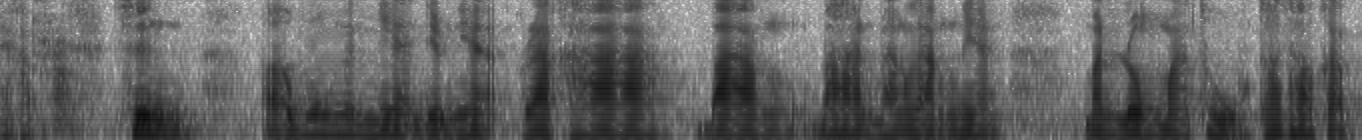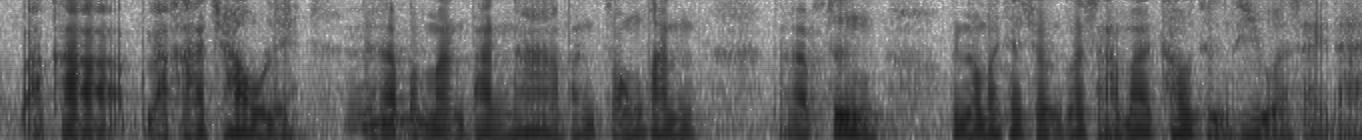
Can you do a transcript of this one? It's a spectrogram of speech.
นะครับค่ะซึ่งเอ่อวงเงินเนี่ยเดี๋ยวนี้ราคาบางบ้านบางหลังเนี่ยมันลงมาถูกเท่าๆกับราคาราคาเช่าเลยนะครับ ประมาณพันห้าพันสองพันนะครับ ซึ่งพี่น้องประชาชนก็สามารถเข้าถึงที่อยู่อาศัยได้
